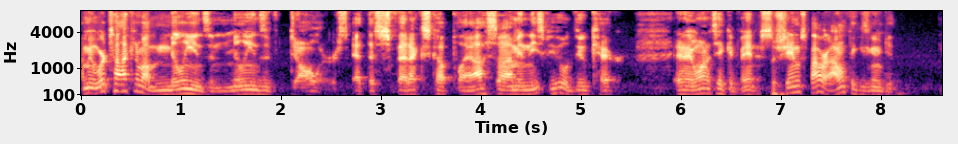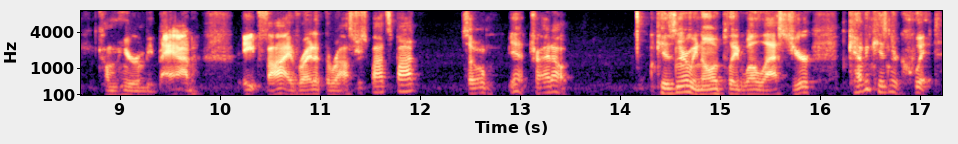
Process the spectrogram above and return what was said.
I mean, we're talking about millions and millions of dollars at this FedEx Cup playoff. So I mean, these people do care and they want to take advantage. So Seamus Power, I don't think he's going to get come here and be bad. Eight five right at the roster spot spot. So yeah, try it out. Kisner, we know, he played well last year. But Kevin Kisner quit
